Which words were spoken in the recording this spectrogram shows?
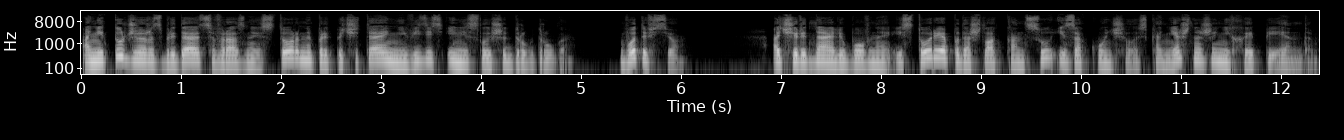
Они тут же разбредаются в разные стороны, предпочитая не видеть и не слышать друг друга. Вот и все. Очередная любовная история подошла к концу и закончилась, конечно же, не хэппи-эндом.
